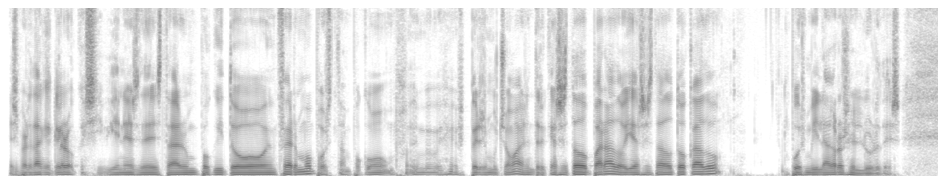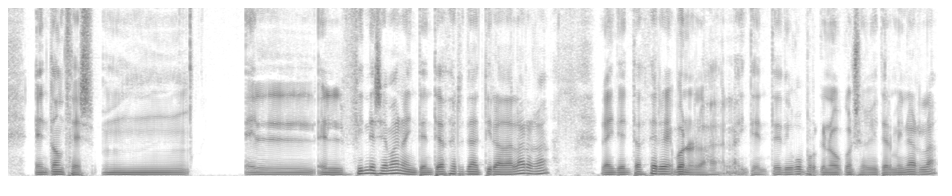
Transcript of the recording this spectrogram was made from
Es verdad que, claro, que si vienes de estar un poquito enfermo, pues tampoco esperes mucho más. Entre que has estado parado y has estado tocado, pues milagros en Lourdes. Entonces, mmm, el, fin de semana intenté hacer una tirada larga, la intenté hacer, bueno, la, la, intenté, digo, porque no conseguí terminarla.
